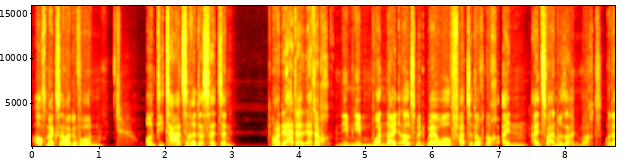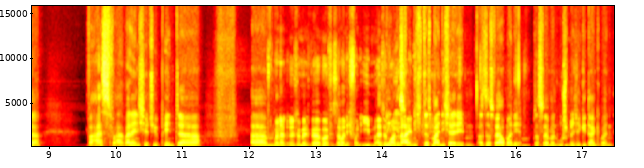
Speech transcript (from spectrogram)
aufmerksamer geworden und die Tatsache, dass halt sein und er hat, er hat auch neben, neben One Night Ultimate Werewolf hat er doch noch ein, ein, zwei andere Sachen gemacht, oder? War es, war, war der nicht der Typ hinter ähm, Und dann Ultimate Werwolf ist aber nicht von ihm. Also Nee, One das, meine Night, ich, das meine ich ja eben. Also das wäre auch meine, das wäre mein ursprünglicher Gedanke, mein,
